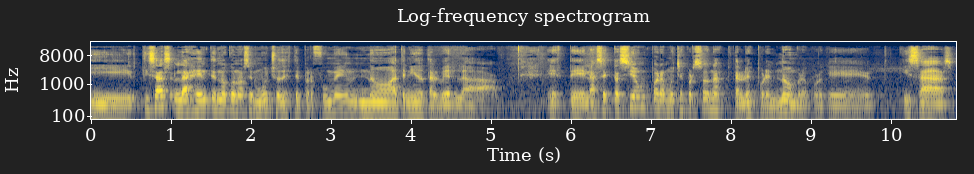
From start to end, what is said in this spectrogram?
Y quizás la gente no conoce mucho de este perfume, no ha tenido tal vez la... Este, la aceptación para muchas personas, tal vez por el nombre, porque quizás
